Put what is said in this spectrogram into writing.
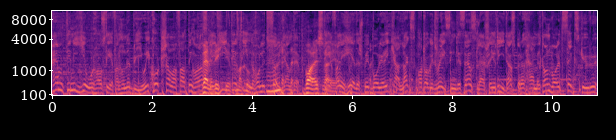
59 år har Stefan hunnit bli och i kort sammanfattning har hans liv hittills innehållit följande. Bara i Sverige. Stefan är hedersmedborgare i Kallax, har tagit racinglicens, lär sig rida, spelat Hamilton, varit sexguru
